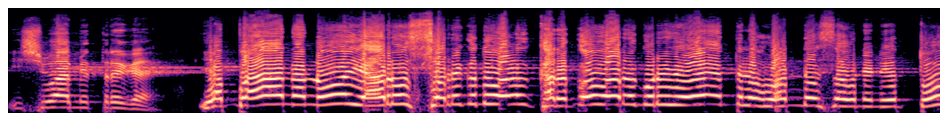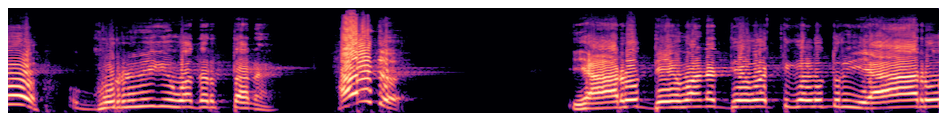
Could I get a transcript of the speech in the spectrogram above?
ವಿಶ್ವಾಮಿತ್ರಗ ಯಪ್ಪ ನಾನು ಯಾರು ಸ್ವರ್ಗದ ಒಳಗೆ ಕರ್ಕೋವಾರ ಗುರುವೇ ಅಂತೇಳಿ ಒಂದೇ ಸವನೆ ನಿಂತು ಗುರುವಿಗೆ ಒದರ್ತಾನ. ಹೌದು. ಯಾರು ದೇವಾನ ದೇವತೆಗಳಿದ್ರು ಯಾರು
